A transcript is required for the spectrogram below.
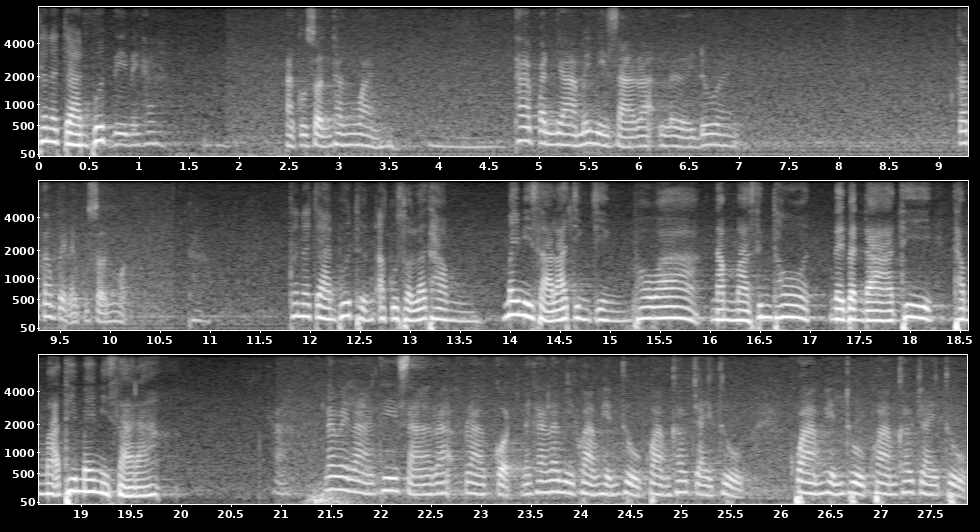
ท่านอาจารย์พูดดีไหมคะ อกุศลทั้งวัน ถ้าปัญญาไม่มีสาระเลยด้วย ก็ต้องเป็นอกุศลหมดท่านอาจารย์พูดถึงอกุศลธรรม ไม่มีสาระจริง ๆ เพราะว่านำมาซึ่งโทษในบรรดาที่ธรรมะที่ไม่มีสาระค่ะและเวลาที่สาระปรากฏนะคะและมีความเห็นถูกความเข้าใจถูก ความเห็นถูกความเข้าใจถูก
